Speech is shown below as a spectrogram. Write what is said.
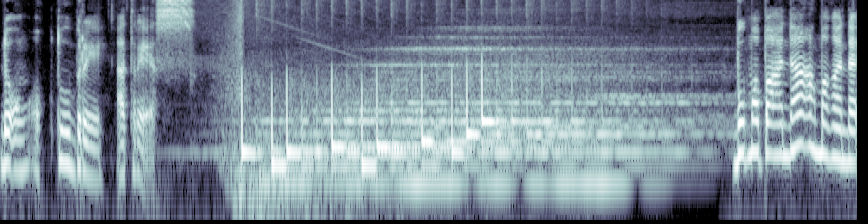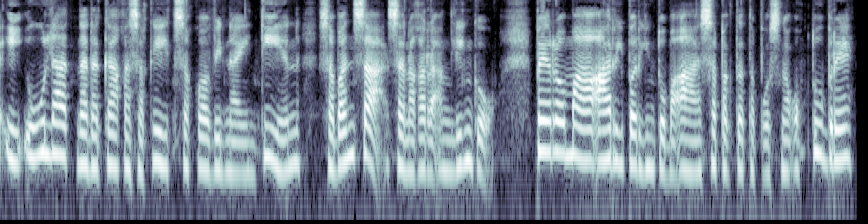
noong Oktubre 3. Bumaba na ang mga naiulat na nagkakasakit sa COVID-19 sa bansa sa nakaraang linggo, pero maaari pa rin tumaas sa pagtatapos ng Oktubre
